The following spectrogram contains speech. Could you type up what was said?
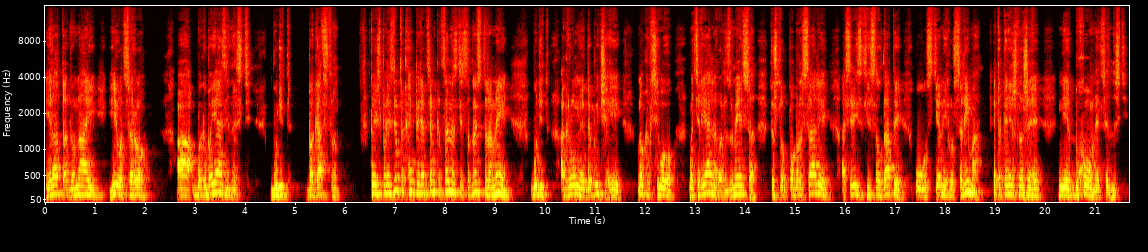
Ират Адунай и Царо. А богобоязненность будет богатством – то есть произойдет такая переоценка ценностей. С одной стороны, будет огромная добыча и много всего материального. Разумеется, то, что побросали ассирийские солдаты у стен Иерусалима, это, конечно же, не духовные ценности.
